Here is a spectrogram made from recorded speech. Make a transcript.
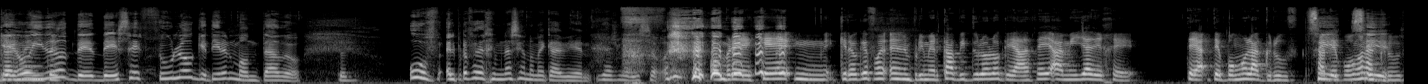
que he oído de, de ese zulo que tienen montado. Uf, el profe de gimnasia no me cae bien, ya os lo aviso. Hombre, es que mm, creo que fue en el primer capítulo lo que hace, a mí ya dije, te, te pongo la cruz. O sea, Sí, te pongo sí. la cruz.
